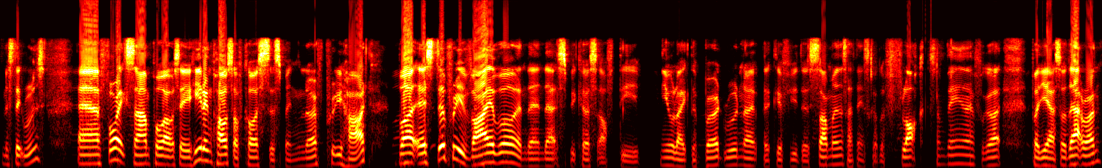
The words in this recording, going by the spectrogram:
Mystic runes. Uh, for example, I would say Healing Pulse, of course, has been nerfed pretty hard, but it's still pretty viable, and then that's because of the new like the bird rune like, that give you the summons. I think it's called the flock something. I forgot, but yeah, so that one.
